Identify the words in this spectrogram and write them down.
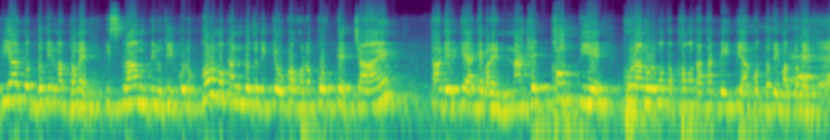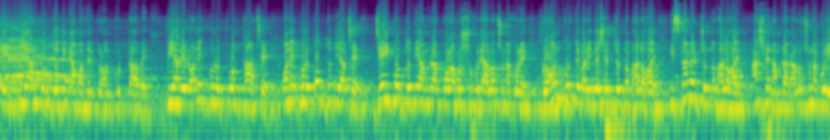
পিয়ার পদ্ধতির মাধ্যমে ইসলাম বিরোধী কোনো কর্মকাণ্ড যদি কেউ কখনো করতে চায় তাদেরকে একেবারে নাকে খত দিয়ে ঘোরানোর মতো ক্ষমতা থাকবে এই পিয়ার পদ্ধতির মাধ্যমে। এই পিয়ার পদ্ধতিকে আমাদের গ্রহণ করতে হবে। পিয়ারের অনেকগুলো পন্থা আছে, অনেকগুলো পদ্ধতি আছে। যেই পদ্ধতি আমরা পরামর্শ করে, আলোচনা করে গ্রহণ করতে পারি, দেশের জন্য ভালো হয়, ইসলামের জন্য ভালো হয়, আসেন আমরা আলোচনা করি,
